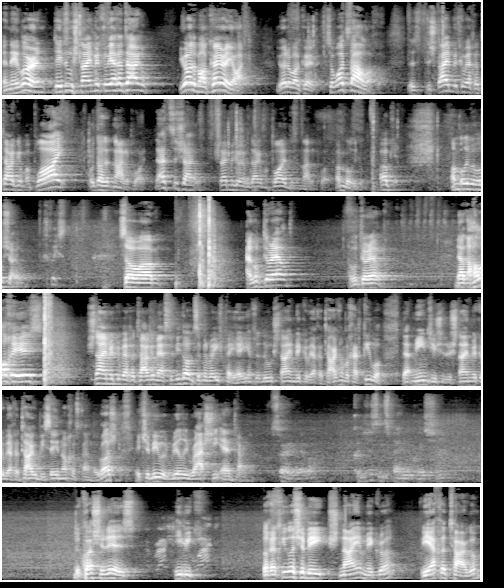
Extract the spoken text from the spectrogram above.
and they learn, they do Shnai Mikra Yachatagim. You're the Balkaira, you are. You're the Balkaira. So what's the halacha? Does the Shnai Mikra Yachatagim apply or does it not apply? That's the Shiloh. Shnai Mikra Yachatagim apply or does it not apply? Unbelievable. Okay. Unbelievable Shiloh. So um, I looked around. I looked around. Now the halacha is Shnai mikra v'echatagim has to be done. Simon reish pei. Hey, you have to do Shnai mikra v'echatagim v'chatilo. That means you should do Shnai mikra v'echatagim. Be saying nochas chaim rush. It should be with really Rashi and Targum. Sorry, Rabbi. Could you just explain the question? The question is, he be v'chatilo should be Shnai mikra v'echatagim,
